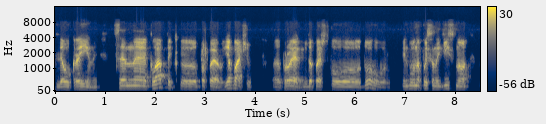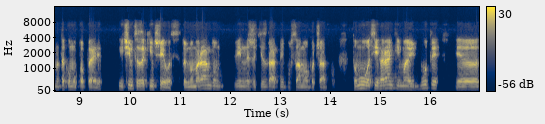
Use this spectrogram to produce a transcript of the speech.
для України це не клаптик е, паперу. Я бачив е, проект Будапештського договору. Він був написаний дійсно на такому папері. І чим це закінчилося? Той меморандум він не життєздатний був з самого початку. Тому ці гарантії мають бути. Е,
